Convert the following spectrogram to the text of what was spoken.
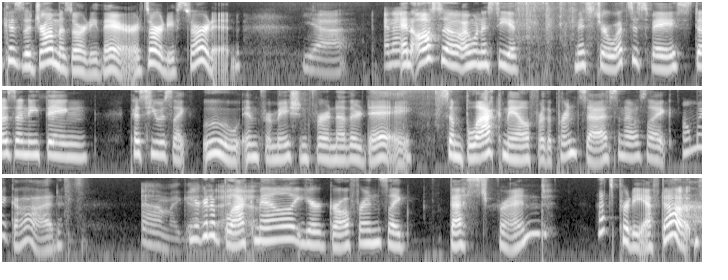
because the drama's already there. It's already started. Yeah, and I, And also, I want to see if Mr. What's His Face does anything because he was like, "Ooh, information for another day, some blackmail for the princess," and I was like, "Oh my god, oh my god, you're gonna know. blackmail your girlfriend's like best friend? That's pretty effed up."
